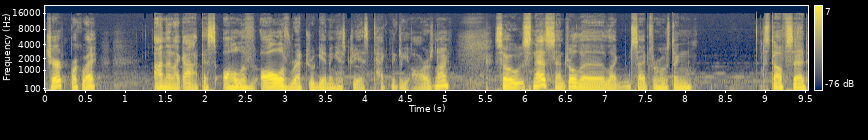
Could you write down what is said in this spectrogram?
Sure, work away." And they're like, "Ah, this all of all of retro gaming history is technically ours now." So SNES Central, the like site for hosting stuff, said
